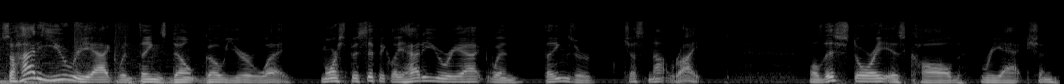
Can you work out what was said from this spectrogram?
So, how do you react when things don't go your way? More specifically, how do you react when things are just not right? Well, this story is called Reaction.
